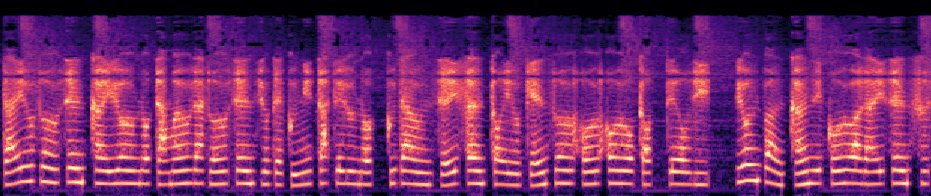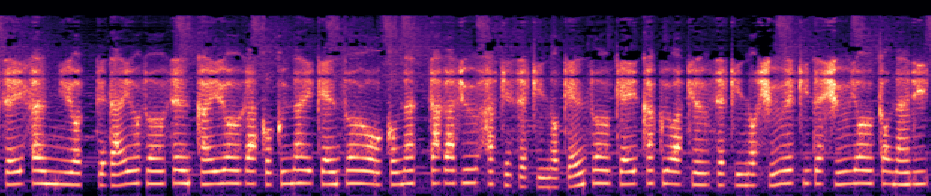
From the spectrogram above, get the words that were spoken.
大宇造船海洋の玉浦造船所で組み立てるノックダウン生産という建造方法をとっており、4番艦以降はライセンス生産によって大宇造船海洋が国内建造を行ったが18隻の建造計画は9隻の収益で終了となり、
